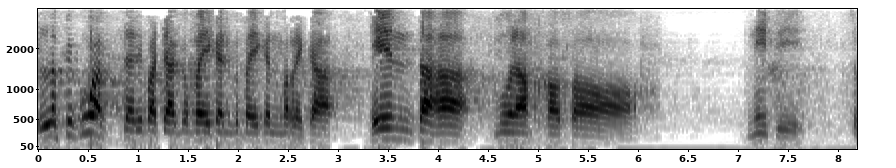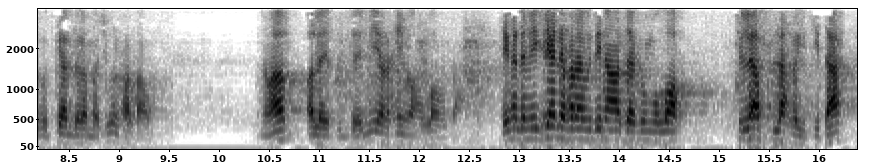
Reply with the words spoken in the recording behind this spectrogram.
lebih kuat daripada kebaikan-kebaikan mereka. Intaha mulakhasa. Ini disebutkan dalam Majmul Fatawa. Nah, oleh Ibnu Taimiyah rahimahullah taala. Dengan demikian ya azakumullah, jelaslah bagi kita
